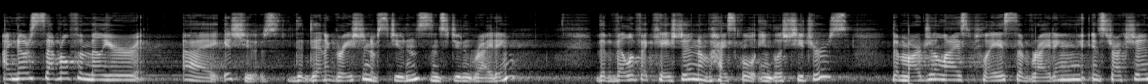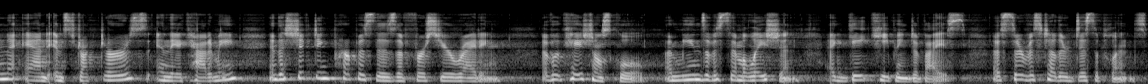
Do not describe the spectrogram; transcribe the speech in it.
I noticed several familiar uh, issues, the denigration of students and student writing, the vilification of high school English teachers, the marginalized place of writing instruction and instructors in the academy, and the shifting purposes of first year writing a vocational school, a means of assimilation, a gatekeeping device, a service to other disciplines,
